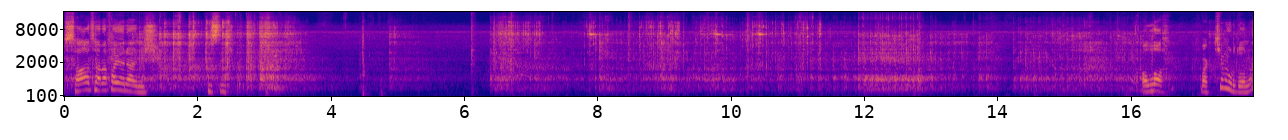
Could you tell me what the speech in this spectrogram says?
Sağ tarafa yönelmiş. Pislik. Allah. Bak kim vurdu onu?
